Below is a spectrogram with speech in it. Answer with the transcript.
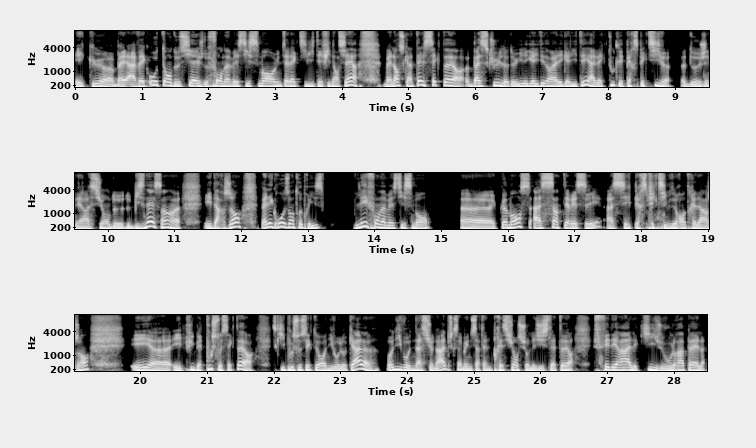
et que euh, ben, avec autant de sièges de fonds d'investissement, une telle activité financière, ben, lorsqu'un tel secteur bascule de l'illégalité dans la légalité, avec toutes les perspectives de génération de, business hein, et d'argent, ben, les grosses entreprises, les fonds d'investissement, euh, commence à s'intéresser à ces perspectives de rentrée d'argent et, euh, et puis ben, pousse le secteur. Ce qui pousse le secteur au niveau local, au niveau national, puisque ça met une certaine pression sur le législateur fédéral qui, je vous le rappelle,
